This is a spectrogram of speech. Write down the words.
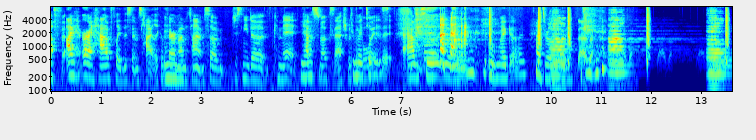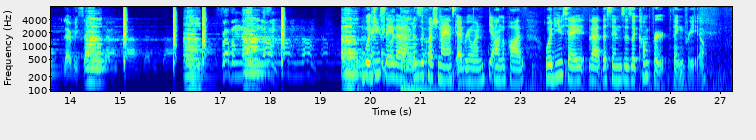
f- I or I have played The Sims High like a fair amount of time. So I just need to commit. Have Mm-hmm. A smoke sesh with Commit the to boys. the bit. Absolutely. oh my god. That's really fun. Larry Song. From 'em, nom, nom. Would you say that this is a question I ask everyone Yeah. on the pod? Would you say that The Sims is a comfort thing for you?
